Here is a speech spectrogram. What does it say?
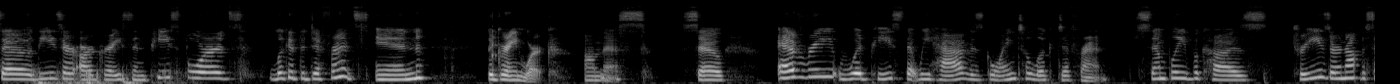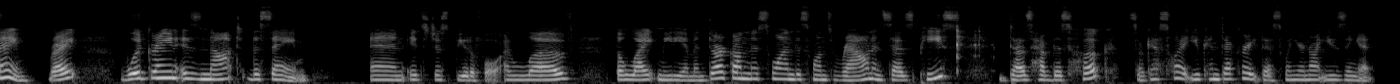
So these are our Grace and Peace boards. Look at the difference in the grain work on this. So every wood piece that we have is going to look different simply because trees are not the same, right? Wood grain is not the same and it's just beautiful. I love the light, medium, and dark on this one. This one's round and says peace. does have this hook. So guess what? You can decorate this when you're not using it.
